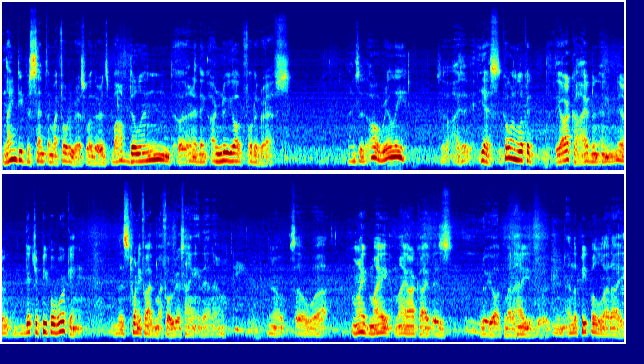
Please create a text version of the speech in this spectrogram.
90% of my photographs, whether it's Bob Dylan or anything, are New York photographs. And he said, Oh, really? So I said, Yes, go and look at the archive and, and you know, get your people working. There's 25 of my photographs hanging there now. You know, so uh, my, my, my archive is New York, no matter how you do it. And, and the people that I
